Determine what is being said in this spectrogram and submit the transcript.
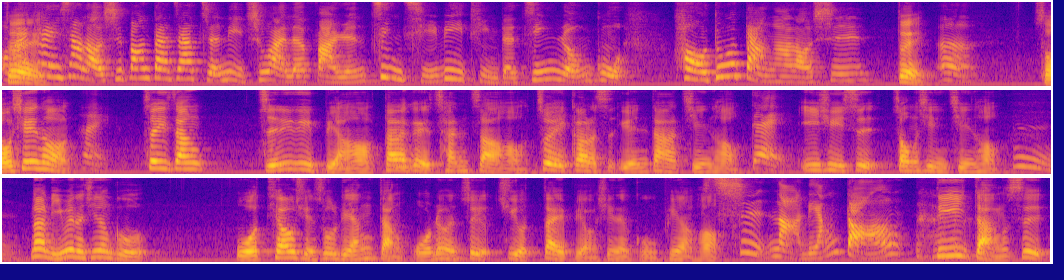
我们来看一下老师帮大家整理出来了法人近期力挺的金融股，好多档啊，老师。对。嗯。首先哈，这一张。殖利率表哦，大家可以参照哈，最高的是元大金哈，对，依序是中信金哈，嗯，那里面的金融股，我挑选出两档，我认为最具有代表性的股票哈，是哪两档？第一档是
